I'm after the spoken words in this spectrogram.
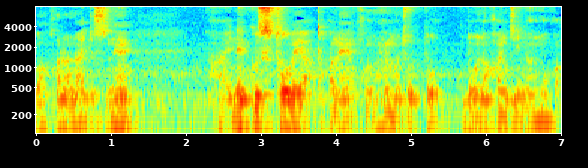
わからないですね。はい。ネクストウェアとかね。この辺もちょっとどんな感じになるのか。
